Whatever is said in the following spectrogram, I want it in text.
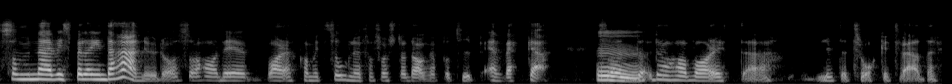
som när vi spelar in det här nu då så har det bara kommit sol nu för första dagen på typ en vecka. Så mm. det, det, har varit uh, lite tråkigt väder.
